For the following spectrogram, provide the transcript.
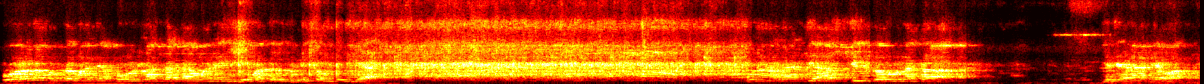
पोराला फक्त माझ्या बोर्ड लागता कामा नये हे मात्र तुम्ही समजून घ्या. पुन्हा राज्य अस्थिर करू नका. हे ध्यानात ठेवा.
